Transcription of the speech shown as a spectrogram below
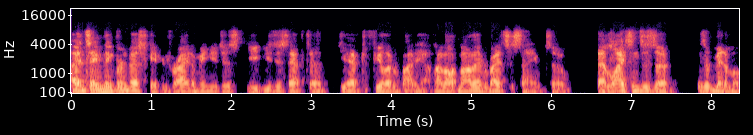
uh, and same thing for investigators right i mean you just you, you just have to you have to feel everybody out not all, not everybody's the same so that license is a is a minimum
